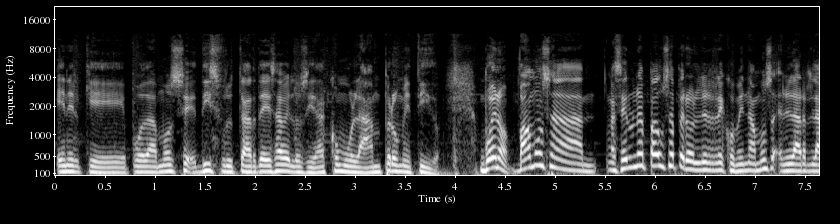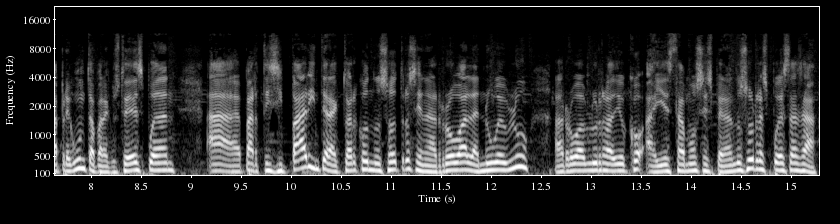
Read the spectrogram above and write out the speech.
en el que podamos eh, disfrutar de esa velocidad como la han prometido. Bueno, vamos a hacer una pausa, pero les recomendamos la, pregunta para que ustedes puedan ah, participar, interactuar con nosotros en arroba la nube blue, arroba blue radio. Ahí estamos esperando sus respuestas a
